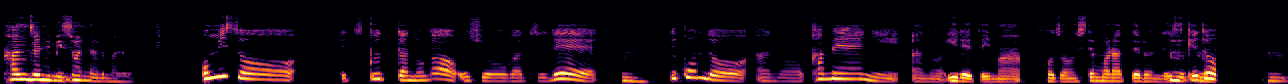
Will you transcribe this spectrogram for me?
完全に味噌になるまでは。お味噌作ったのがお正月で、うん、で、今度、あの、亀に、あの、入れて今、保存してもらってるんですけど、うん、うん、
